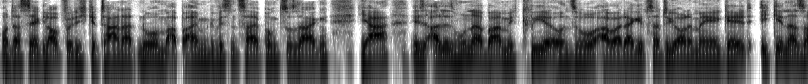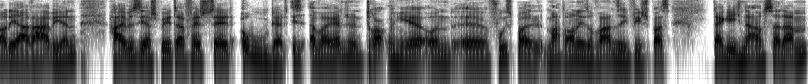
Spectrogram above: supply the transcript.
und das sehr glaubwürdig getan hat, nur um ab einem gewissen Zeitpunkt zu sagen, ja, ist alles wunderbar mit Queer und so, aber da gibt's natürlich auch eine Menge Geld. Ich gehe nach Saudi-Arabien, halbes Jahr später feststellt, oh, das ist aber ganz schön trocken hier und äh, Fußball macht auch nicht so wahnsinnig viel Spaß. Da gehe ich nach Amsterdam.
